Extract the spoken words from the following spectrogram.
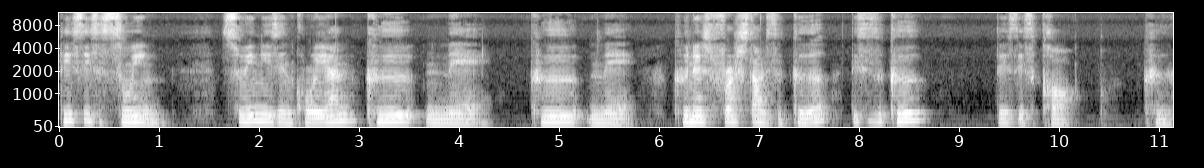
This is swing. Swing is in Korean 그네. 그네. 그네's first sound is 그. This is 그. This is 거. 그.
